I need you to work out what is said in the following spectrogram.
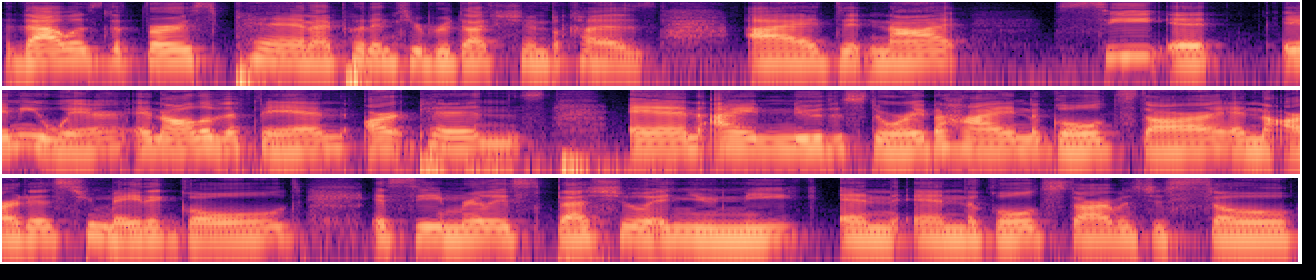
That was the first pin I put into production because I did not see it anywhere in all of the fan art pins. And I knew the story behind the gold star and the artist who made it gold. It seemed really special and unique. And, and the gold star was just so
